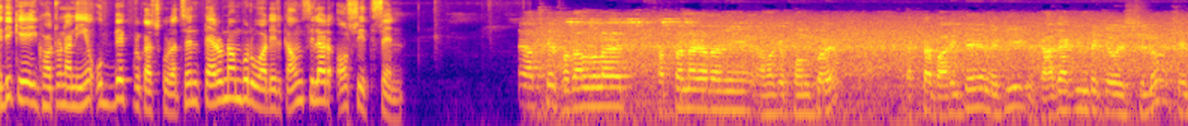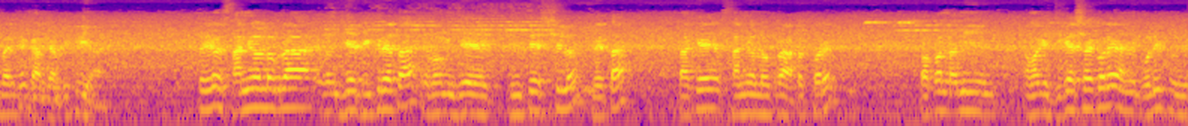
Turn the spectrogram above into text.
এদিকে এই ঘটনা নিয়ে উদ্বেগ প্রকাশ করেছেন তেরো নম্বর ওয়ার্ডের কাউন্সিলর অসিত সেন। আজকে সকালবেলায় সাতটা নাগাদ আমি আমাকে ফোন করে একটা বাড়িতে নাকি গাঁজা কিনতে কেউ এসেছিল, সেই বাড়িতে গাঁজা বিক্রি হয়। তো এখানে স্থানীয় লোকরা এবং যে বিক্রেতা এবং যে কিনতে এসেছিল ক্রেতা, তাকে স্থানীয় লোকরা আটক করে। তখন আমি, আমাকে জিজ্ঞাসা করে আমি বলি, তুমি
